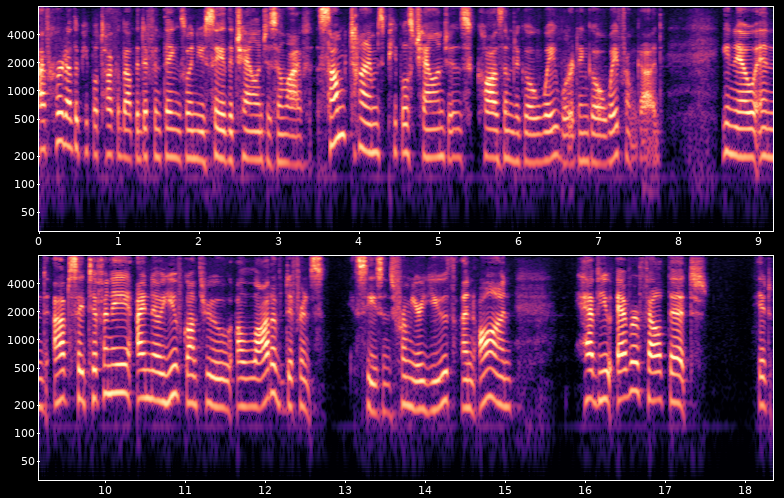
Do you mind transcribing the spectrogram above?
I've heard other people talk about the different things when you say the challenges in life. Sometimes people's challenges cause them to go wayward and go away from God. You know, and I have to say, Tiffany, I know you've gone through a lot of different seasons from your youth and on. Have you ever felt that it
